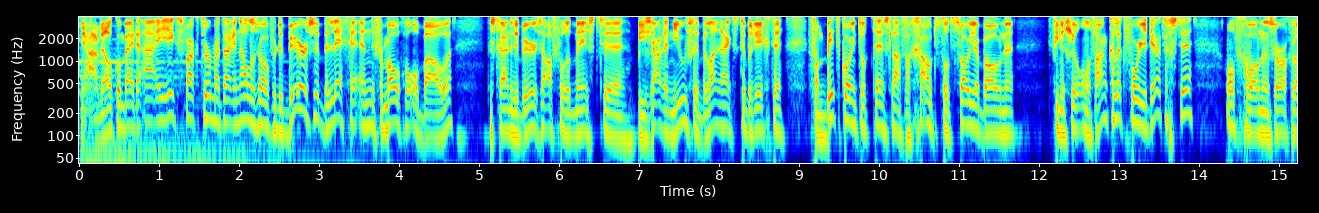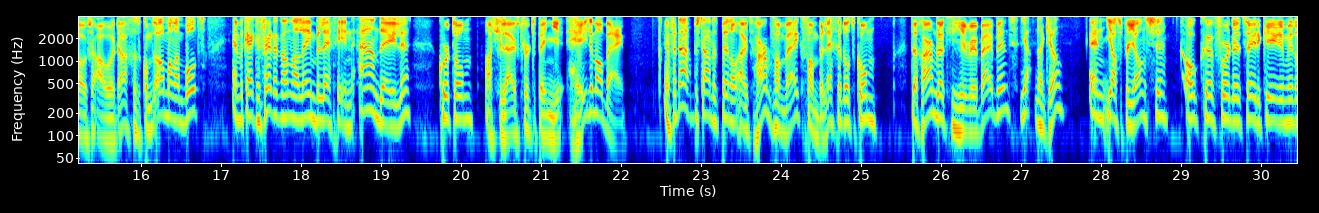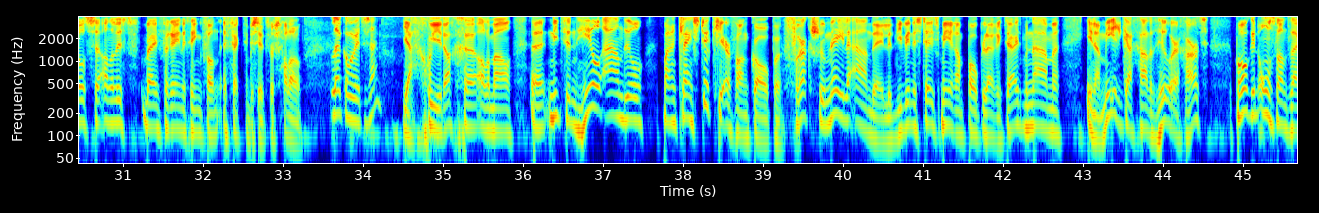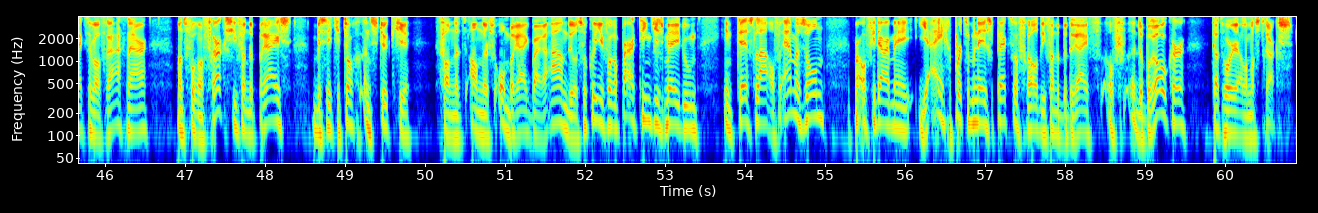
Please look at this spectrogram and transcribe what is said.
Ja, welkom bij de AEX-factor, met daarin alles over de beurzen, beleggen en vermogen opbouwen. We struinen de beurzen af voor het meest uh, bizarre nieuws, het belangrijkste berichten. Van bitcoin tot Tesla, van goud tot sojabonen. Financieel onafhankelijk voor je dertigste of gewoon een zorgeloze oude dag. Het komt allemaal aan bod. En we kijken verder dan alleen beleggen in aandelen. Kortom, als je luistert ben je helemaal bij. En vandaag bestaat het panel uit Harm van Wijk van beleggen.com. Dag Harm, leuk dat je hier weer bij bent. Ja, dankjewel. En Jasper Jansen, ook eh, voor de tweede keer inmiddels eh, analist bij Vereniging van Effectenbezitters. Hallo. Leuk om weer te zijn. Ja, goeiedag uh, allemaal. Uh, niet een heel aandeel, maar een klein stukje ervan kopen. Fractionele aandelen, die winnen steeds meer aan populariteit. Met name in Amerika gaat het heel erg hard. Maar ook in ons land lijkt er wel vraag naar. Want voor een fractie van de prijs bezit je toch een stukje van het anders onbereikbare aandeel. Zo kun je voor een paar tientjes meedoen in Tesla of Amazon. Maar of je daarmee je eigen portemonnee spekt... of vooral die van het bedrijf of de broker, dat hoor je allemaal straks.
